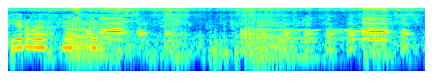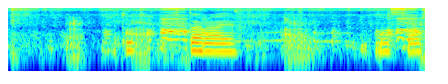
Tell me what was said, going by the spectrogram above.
первая хрюшка. Тут вторая массаж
